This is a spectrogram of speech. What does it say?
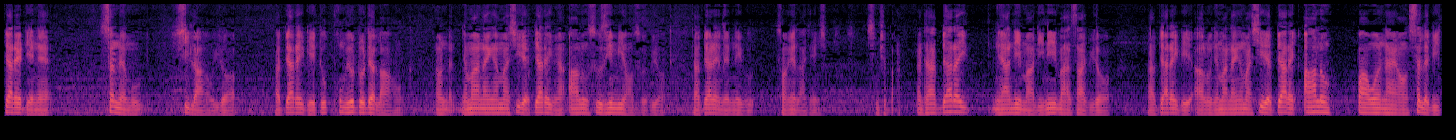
ပြရိုက်တင်နဲ့ဆက်နွယ်မှုရှိလာပြီးတော့ဒါပြရိုက်တွေတိုးဖွံ့ဖြိုးတိုးတက်လာအောင်နောက်မြန်မာနိုင်ငံမှာရှိတဲ့ပြရိုက်များအားလုံးစူးစီးမိအောင်ဆိုပြီးတော့ဒါပြရိုက်များနေ့ကိုဆောင်ရွက်လာခြင်းရှင်ဖြစ်ပါတယ်ဒါပြရိုက်များနေ့မှာဒီနေ့မှာစပြီးတော့ဒါပြရိုက်တွေအားလုံးမြန်မာနိုင်ငံမှာရှိတဲ့ပြရိုက်အားလုံးပါဝင်နိုင်အောင်ဆက်လက်ပြီး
